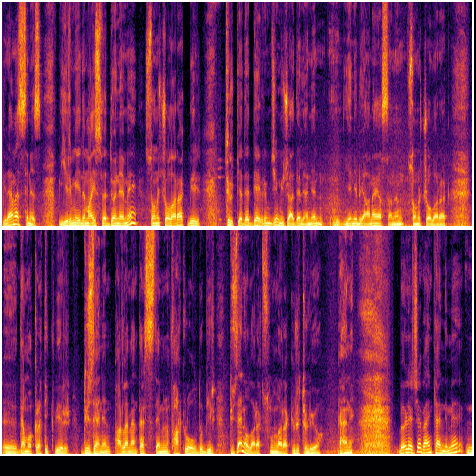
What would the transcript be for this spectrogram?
bilemezsiniz. 27 Mayıs ve dönemi sonuç olarak bir Türkiye'de devrimci mücadelenin yeni bir anayasanın sonuç olarak e, demokratik bir düzenin, parlamenter sistemin farklı olduğu bir düzen olarak sunularak yürütülüyor. Yani böylece ben kendimi m,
